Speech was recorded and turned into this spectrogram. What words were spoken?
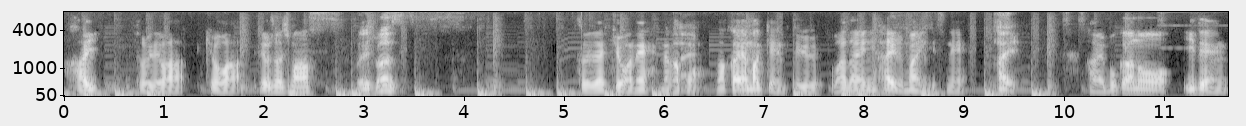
はい。それでは今日はよろしくお願いします。お願いします。それでは今日はね、中ポン、はい和歌山県という話題に入る前にですね、はい。はい、僕あの、以前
